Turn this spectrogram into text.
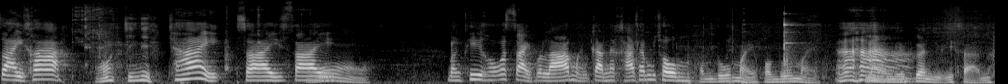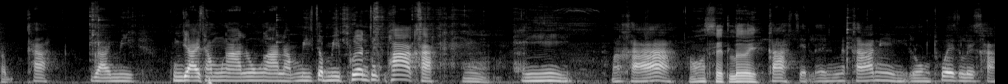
ใส่ค่ะ อ๋อจริงดิใช่ใส่ใส่อ๋อบางที่เขาก็ใส่ปลาร้าเหมือนกันนะคะท่านผู้ชม ความรู้ใหม่ความรู้ใหม่อ่า แม่มีเพื่อนอยู่อีสานนะครับ ค่ะ ยายมีคุณยายทำงานโรงงานอะมีจะมีเพื่อนทุกภาคค่ะ อืมนี่ มาค่ะอ๋อเสร็จเลยค่ะ เสร็จเลยนะคะ นี่ลงถ้วยกันเลยค่ะ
